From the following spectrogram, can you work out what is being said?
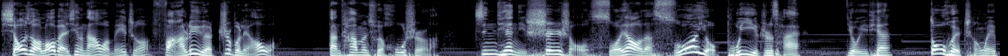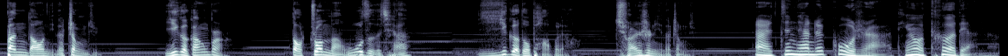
小小老百姓拿我没辙，法律也治不了我。但他们却忽视了，今天你伸手所要的所有不义之财，有一天都会成为扳倒你的证据。一个钢镚，到装满屋子的钱，一个都跑不了，全是你的证据。但是今天这故事啊，挺有特点的，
